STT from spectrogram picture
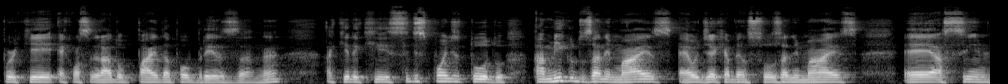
porque é considerado o pai da pobreza, né? Aquele que se dispõe de tudo, amigo dos animais, é o dia que abençoa os animais, é assim,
